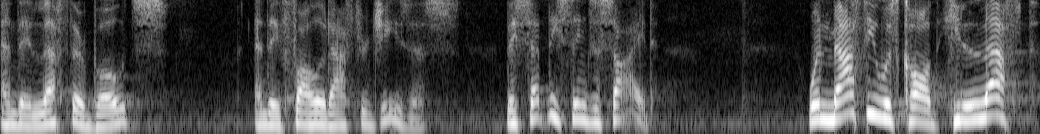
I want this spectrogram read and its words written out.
and they left their boats and they followed after Jesus. They set these things aside. When Matthew was called, he left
